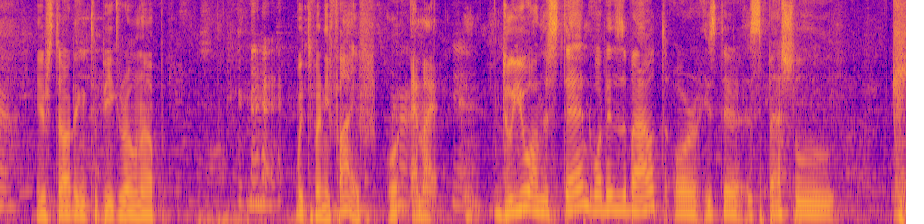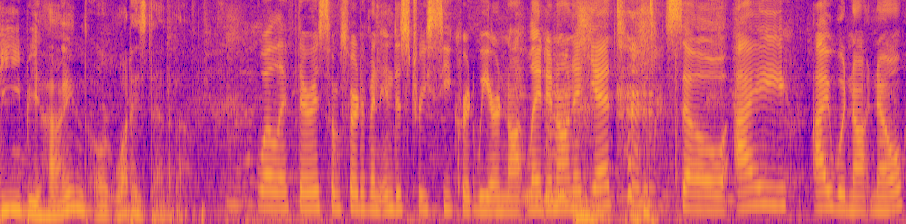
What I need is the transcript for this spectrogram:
you're starting to be grown up with 25 or uh-huh. am I Yeah. do you understand what it's about or is there a special key behind or what is that about Well, if there is some sort of an industry secret, we are not let in on it yet. so I I would not know.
